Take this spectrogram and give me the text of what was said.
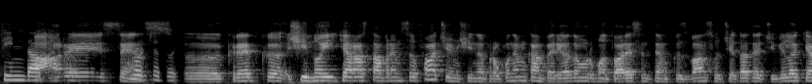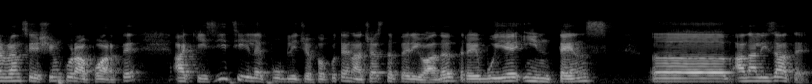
fiind Are sens. Proceduri. Uh, cred că și noi chiar asta vrem să facem și ne propunem ca în perioada următoare, suntem câțiva în societatea civilă, chiar vrem să ieșim cu rapoarte. Achizițiile publice făcute în această perioadă trebuie intens uh, analizate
